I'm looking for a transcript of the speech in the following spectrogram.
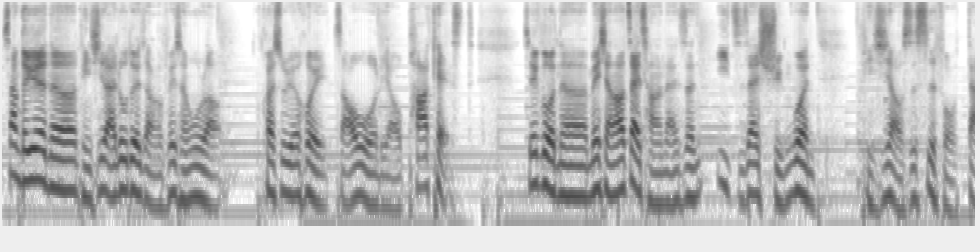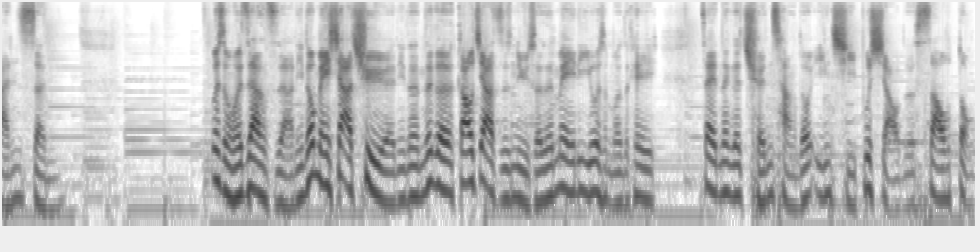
上个月呢，品熙来陆队长的非诚勿扰快速约会找我聊 Podcast，结果呢，没想到在场的男生一直在询问品熙老师是否单身。为什么会这样子啊？你都没下去，欸，你的那个高价值女神的魅力，为什么可以在那个全场都引起不小的骚动？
